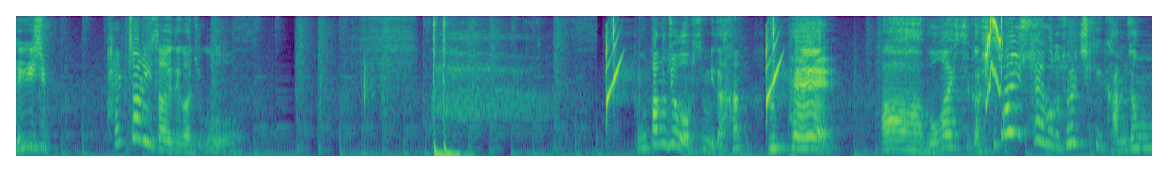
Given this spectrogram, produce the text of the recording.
128짜리 있어야 돼가지고. 동방지구 없습니다. 뷔페 아 뭐가 있을까? 슈퍼이스타이거도 솔직히 감성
